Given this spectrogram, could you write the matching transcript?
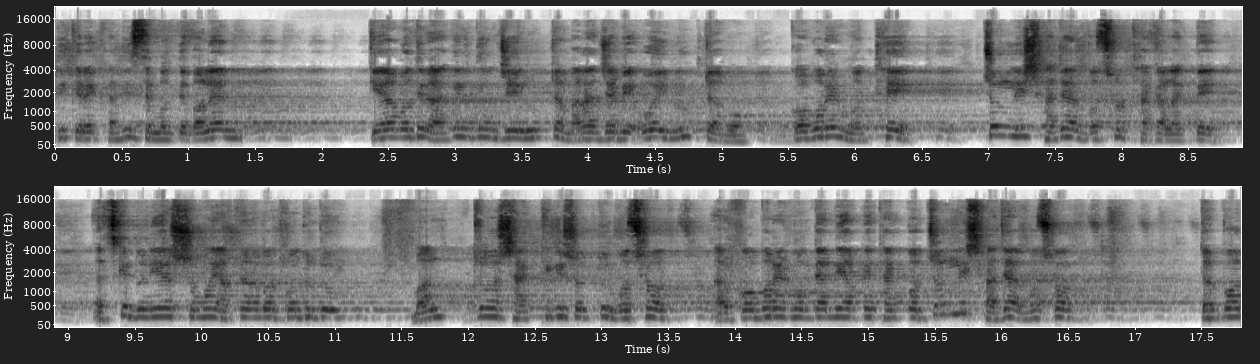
দিকে হাদিসের মধ্যে বলেন, কেয়ামতের আগের দিন যে লোকটা মারা যাবে, ওই লোকটারও কবরের মধ্যে চল্লিশ হাজার বছর থাকা লাগবে। আজকে দুনিয়ার সময় আপনার আমার কতটুকু? মাত্র ষাট থেকে সত্তর বছর। আর কবরের মধ্যে আমি আপনি থাকব চল্লিশ হাজার বছর। তারপর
